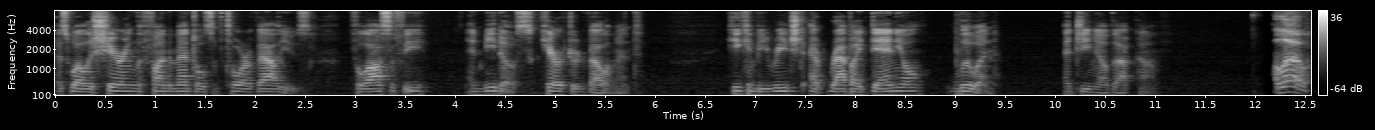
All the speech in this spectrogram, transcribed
as well as sharing the fundamentals of Torah values, philosophy, and midos, character development. He can be reached at Rabbi Daniel Lewin at gmail.com. Hello.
